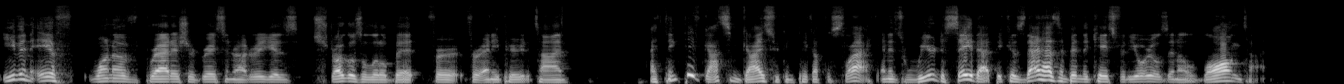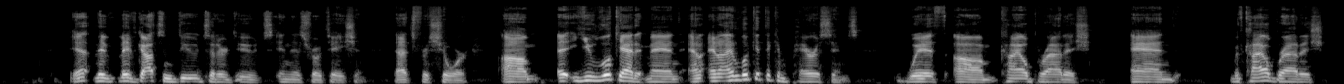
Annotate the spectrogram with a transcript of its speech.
Even if one of Bradish or Grayson Rodriguez struggles a little bit for for any period of time, I think they've got some guys who can pick up the slack. And it's weird to say that because that hasn't been the case for the Orioles in a long time. Yeah, they've they've got some dudes that are dudes in this rotation. That's for sure. Um, eh, you look at it, man, and, and I look at the comparisons with um, Kyle Bradish and with Kyle Bradish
